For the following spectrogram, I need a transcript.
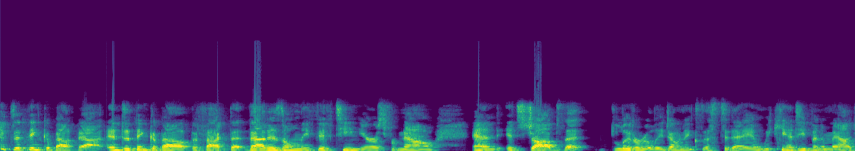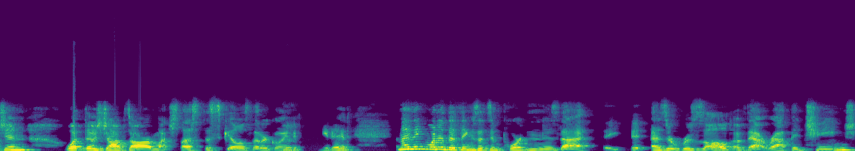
it to think about that and to think about the fact that that is only 15 years from now, and it's jobs that literally don't exist today, and we can't even imagine what those jobs are, much less the skills that are going yeah. to be needed. And I think one of the things that's important is that it, as a result of that rapid change,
